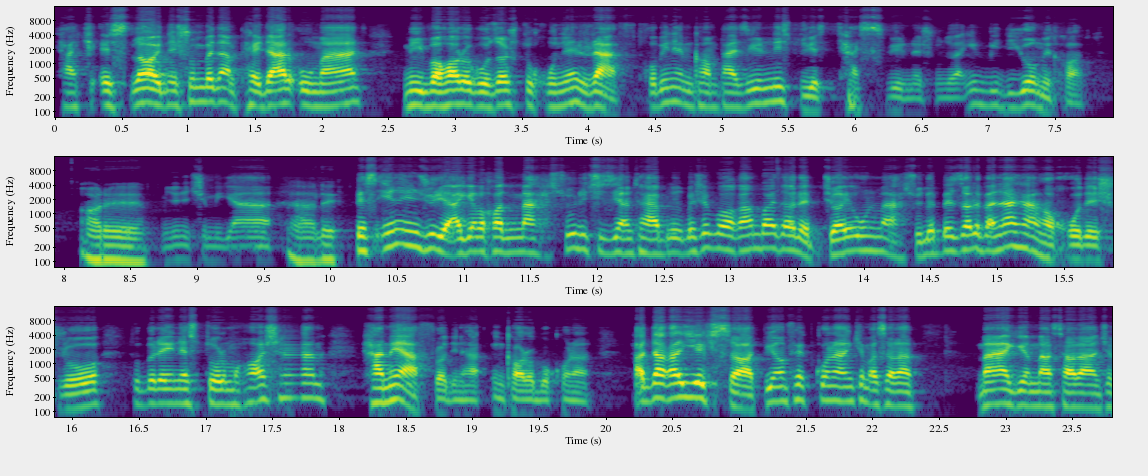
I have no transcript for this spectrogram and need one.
تک اسلاید نشون بدم. پدر اومد میوه ها رو گذاشت تو خونه رفت. خب این امکان پذیر نیست توی تصویر نشون دادن. این ویدیو می‌خواد. آره. می‌دونی چی میگم؟ بله. پس این اینجوری اگه بخواد محصولی چیزی هم تبلیغ بشه واقعا باید داره جای اون محصوله بذاره و نه تنها خودش رو تو برین استورم هاش هم همه افراد این, این کارو بکنن. حداقل یک ساعت. بیان فکر کنن که مثلا من اگه مثلا چه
